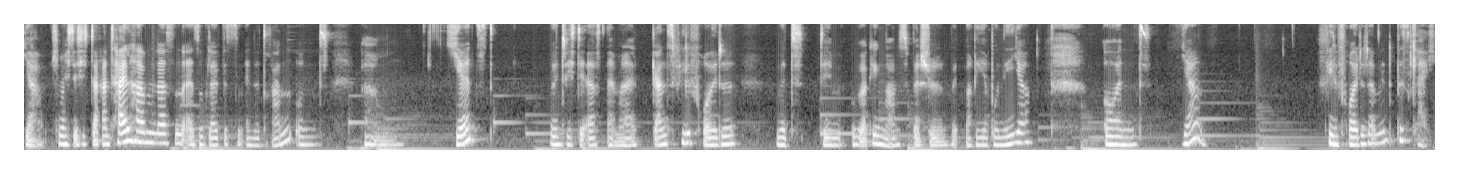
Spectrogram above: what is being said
ja, ich möchte dich daran teilhaben lassen, also bleib bis zum Ende dran und ähm, jetzt wünsche ich dir erst einmal ganz viel Freude mit dem Working Mom Special mit Maria Bonilla und ja, viel Freude damit. Bis gleich.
